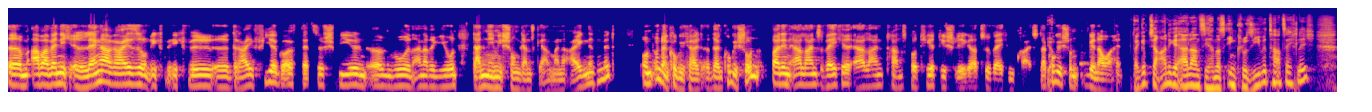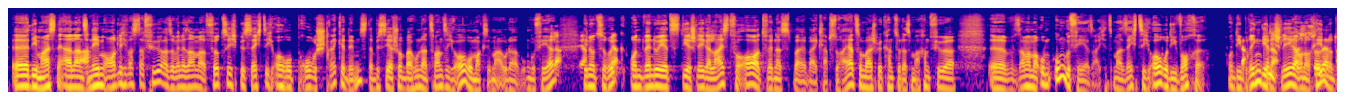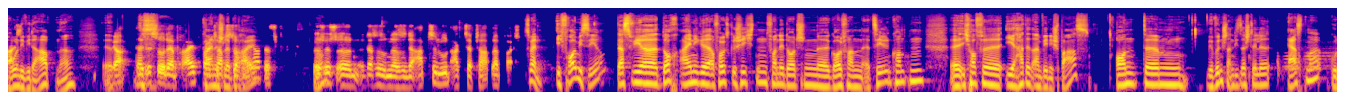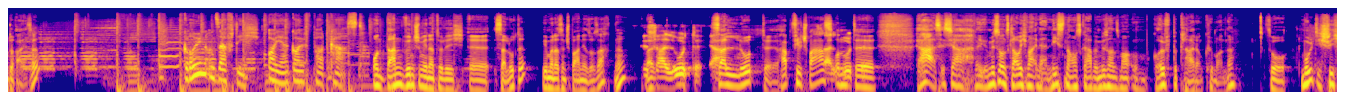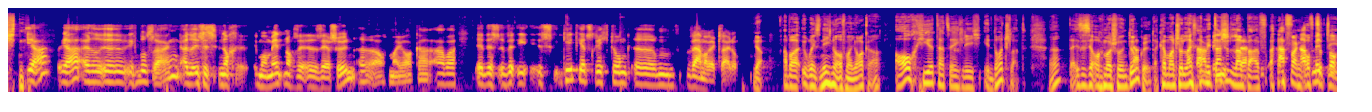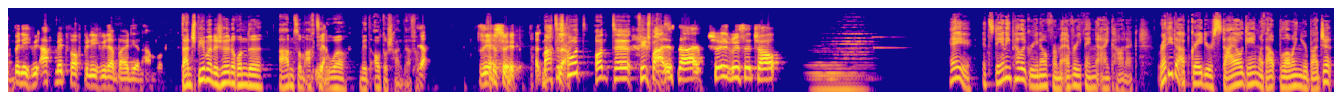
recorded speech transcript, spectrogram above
Ähm, aber wenn ich länger reise und ich, ich will äh, drei, vier Golfplätze spielen irgendwo in einer Region, dann nehme ich schon ganz gern meine eigenen mit. Und, und dann gucke ich halt, dann gucke ich schon bei den Airlines, welche Airline transportiert die Schläger zu welchem Preis. Da ja. gucke ich schon genauer hin. Da gibt es ja einige Airlines, die haben das inklusive tatsächlich. Äh, die meisten Airlines ja. nehmen ordentlich was dafür. Also wenn du sagen wir mal 40 bis 60 Euro pro Strecke nimmst, da bist du ja schon bei 120 Euro maximal oder ungefähr ja, hin und zurück. Und wenn du jetzt dir Schläger leist vor Ort, wenn das bei, bei Clubs to Hire zum Beispiel, kannst du das machen für, äh, sagen wir mal, um, ungefähr, sage ich jetzt mal, 60 Euro die Woche. Und die ja, bringen dir genau. die Schläger das auch noch so hin und Preis. holen die wieder ab, ne? Äh, ja, das, das ist so der Preis bei keine Schlepperei. Das, das, ja. ist, äh, das, ist, das ist ein absolut akzeptabler Preis. Sven, ich freue mich sehr, dass wir doch einige Erfolgsgeschichten von den deutschen äh, Golfern erzählen konnten. ich hoffe, ihr hattet ein wenig Spaß und ähm, wir wünschen an dieser Stelle erstmal gute Reise. Grün und saftig, euer Golf-Podcast. Und dann wünschen wir natürlich äh, Salute wie man das in Spanien so sagt. Ne? Weil, Salute. Ja. Salute. Habt viel Spaß Salute. und äh, ja, es ist ja, wir müssen uns, glaube ich, mal in der nächsten Ausgabe müssen wir uns mal um Golfbekleidung kümmern, ne? So Multischichten. Ja, ja, also äh, ich muss sagen, also ist es noch im Moment noch sehr, sehr schön äh, auf Mallorca, aber äh, das, es geht jetzt Richtung ähm, wärmere Kleidung. Ja, aber übrigens nicht nur auf Mallorca, auch hier tatsächlich in Deutschland. Da ist es ja auch immer schon dunkel. Ja. Da kann man schon langsam mit Taschenlampe ich, anfangen ab, ab. Mittwoch bin ich, ab Mittwoch bin ich wieder bei dir in Hamburg. Dann spielen wir eine schöne Runde abends um 18 ja. Uhr mit Autoscheinwerfer. Ja. Sehr schön. Alles Macht klar. es gut und äh, viel Spaß. Alles klar. Schöne Grüße. Ciao. Hey, it's Danny Pellegrino from Everything Iconic. Ready to upgrade your style game without blowing your budget?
